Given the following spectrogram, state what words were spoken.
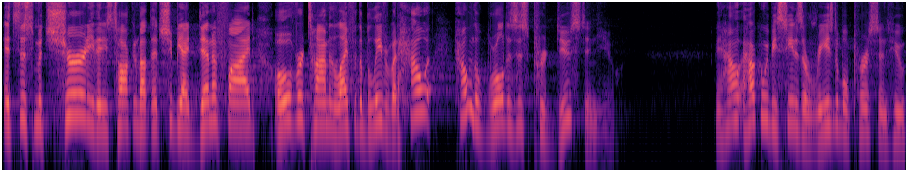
It's this maturity that he's talking about that should be identified over time in the life of the believer. But how, how in the world is this produced in you? I mean, how, how can we be seen as a reasonable person who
